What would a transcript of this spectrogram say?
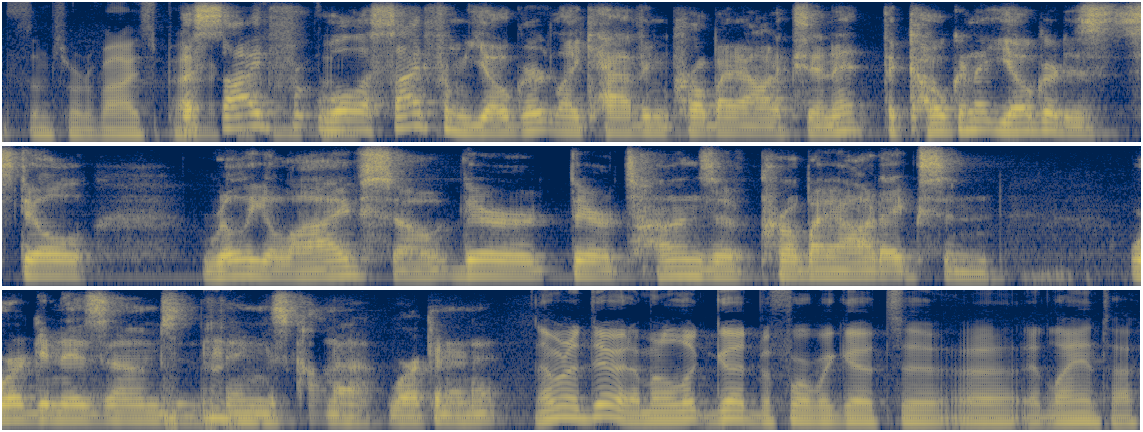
some sort of ice pack. Aside from well, aside from yogurt, like having probiotics in it, the coconut yogurt is still really alive. So there there are tons of probiotics and organisms and things kind of working in it. I'm gonna do it. I'm gonna look good before we go to uh, Atlanta.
